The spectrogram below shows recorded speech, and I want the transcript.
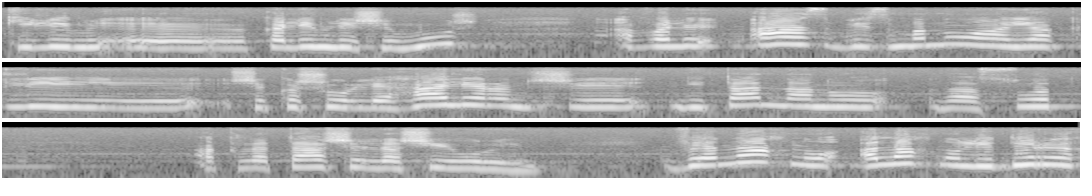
וכלים קלים לשימוש אבל אז בזמנו היה כלי שקשור להיילרן שניתן לנו לעשות הקלטה של השיעורים. ואנחנו הלכנו לדרך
